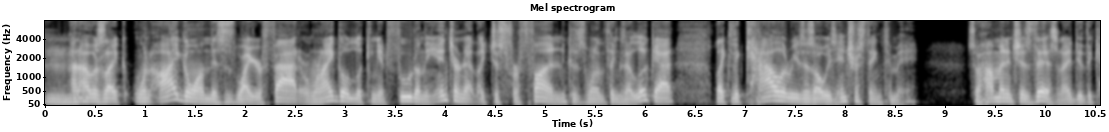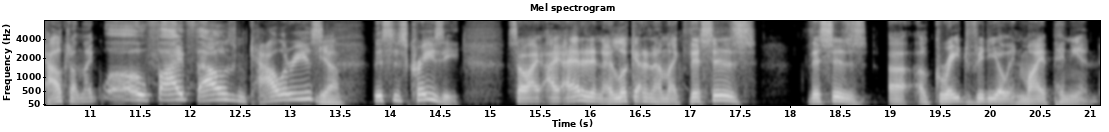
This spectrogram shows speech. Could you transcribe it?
Mhm. And I was like, when I go on This Is Why You're Fat, or when I go looking at food on the internet, like just for fun, because it's one of the things I look at, like the calories is always interesting to me. So how much is this? And I do the calculation. I'm like, whoa, 5,000 calories? yeah. This is crazy. So I, I edit it and I look at it and I'm like, this is, this is a, a great video in my opinion.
